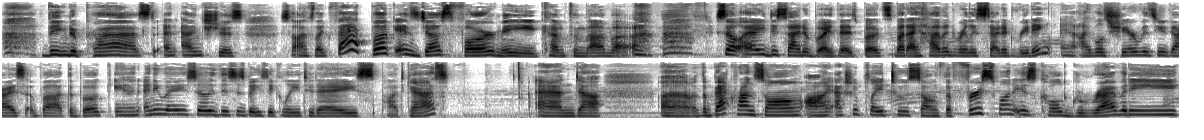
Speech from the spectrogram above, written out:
being depressed and anxious so i was like that book is just for me come to mama so i decided to buy these books but i haven't really started reading and i will share with you guys about the book. And anyway so this is basically today's podcast. And uh, uh, the background song i actually played two songs. The first one is called gravity.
